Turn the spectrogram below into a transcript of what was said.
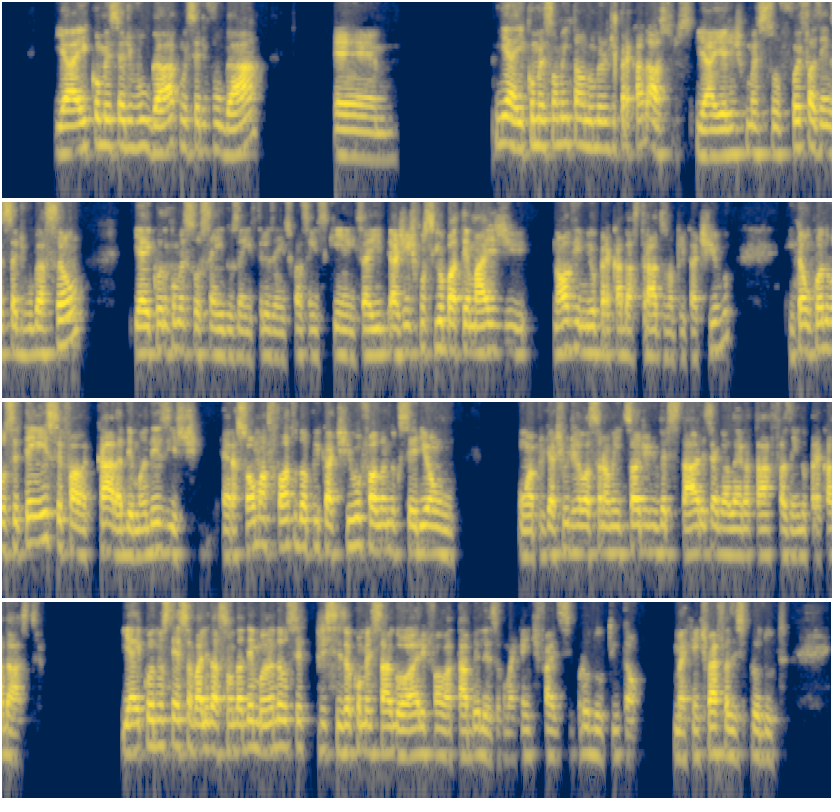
E aí, comecei a divulgar, comecei a divulgar. É, e aí começou a aumentar o número de pré-cadastros. E aí a gente começou, foi fazendo essa divulgação. E aí quando começou 100, 200, 300, 400, 500, aí a gente conseguiu bater mais de 9 mil pré-cadastrados no aplicativo. Então quando você tem isso, você fala, cara, a demanda existe. Era só uma foto do aplicativo falando que seria um, um aplicativo de relacionamento só de universitários e a galera tá fazendo pré-cadastro. E aí, quando você tem essa validação da demanda, você precisa começar agora e falar, tá, beleza, como é que a gente faz esse produto, então? Como é que a gente vai fazer esse produto?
